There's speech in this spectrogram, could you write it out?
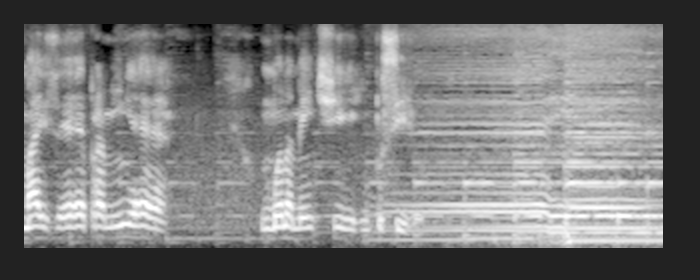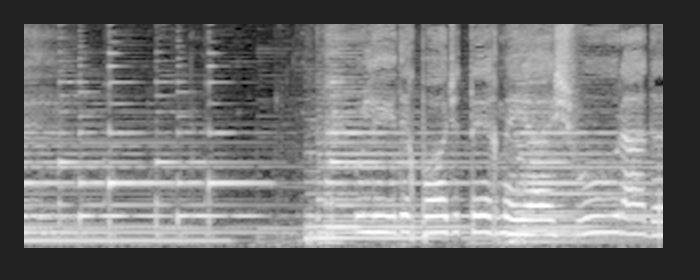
Mas é para mim é humanamente impossível. líder pode ter meias furadas.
